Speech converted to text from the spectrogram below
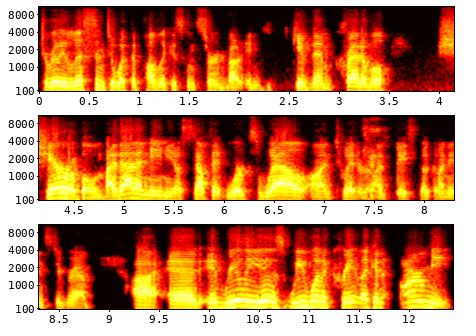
to really listen to what the public is concerned about and give them credible shareable and by that i mean you know stuff that works well on twitter okay. on facebook on instagram uh, and it really is we want to create like an army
